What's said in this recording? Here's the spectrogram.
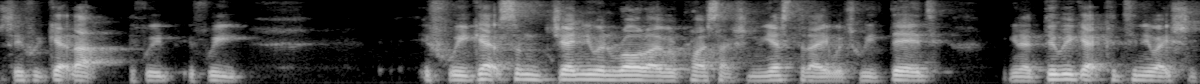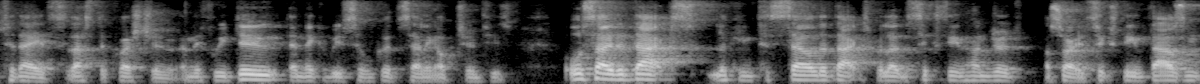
See if we get that. If we if we if we get some genuine rollover price action yesterday, which we did, you know, do we get continuation today? So that's the question. And if we do, then there could be some good selling opportunities. Also, the DAX looking to sell the DAX below the 1600, oh, sorry, 16,000,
